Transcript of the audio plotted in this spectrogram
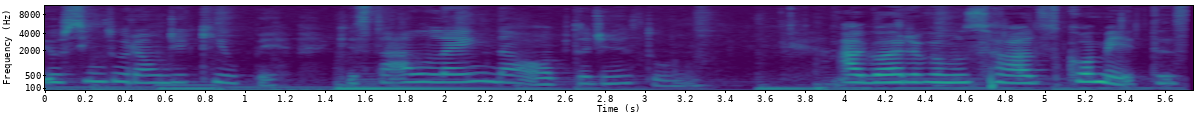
e o cinturão de Kuiper, que está além da órbita de Netuno. Agora vamos falar dos cometas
